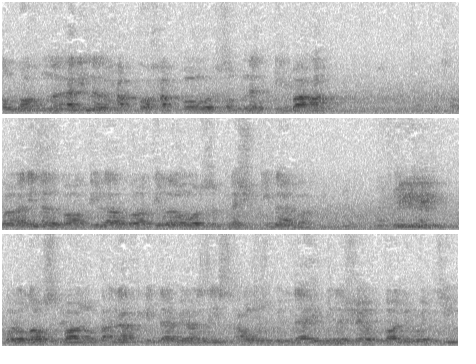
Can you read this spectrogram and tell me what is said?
اللهم أرنا الحق حقا وارزقنا اتباعه وأرنا الباطل باطلا وارزقنا اجتنابه. قال الله سبحانه وتعالى في كتاب العزيز أعوذ بالله من الشيطان الرجيم.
